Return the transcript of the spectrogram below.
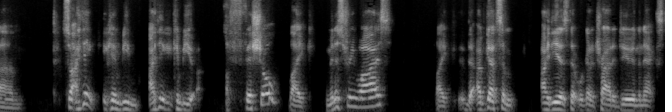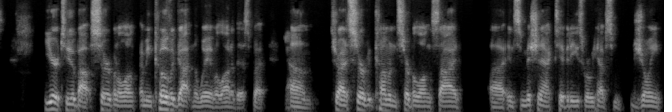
um, so i think it can be i think it can be official like ministry wise like i've got some ideas that we're going to try to do in the next year or two about serving along i mean covid got in the way of a lot of this but yeah. um, try to serve it, come and serve alongside uh, in some mission activities where we have some joint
